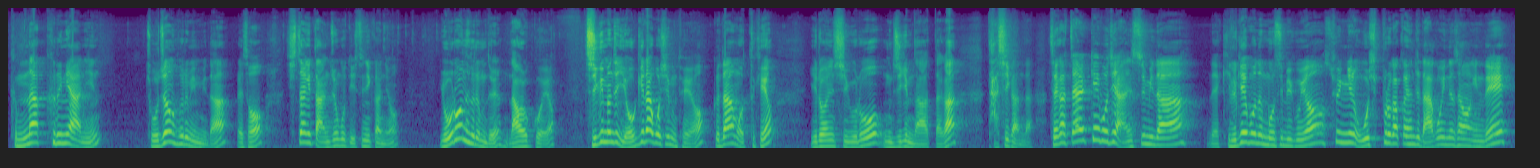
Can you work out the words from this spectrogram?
급락 흐름이 아닌 조정 흐름입니다. 그래서 시장이 또 안 좋은 것도 있으니까요. 요런 흐름들 나올 거예요. 지금 현재 여기라 보시면 돼요. 그 다음 어떻게 해요? 이런 식으로 움직임 나왔다가 다시 간다. 제가 짧게 보지 않습니다. 네, 길게 보는 모습이고요. 수익률 50% 가까이 현재 나고 있는 상황인데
